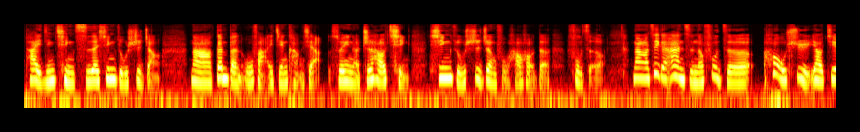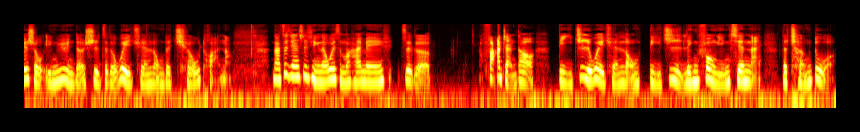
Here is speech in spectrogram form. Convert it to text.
他已经请辞了新竹市长。那根本无法一肩扛下，所以呢，只好请新竹市政府好好的负责。那这个案子呢，负责后续要接手营运的是这个魏全龙的球团呐。那这件事情呢，为什么还没这个发展到抵制味全龙、抵制林凤营鲜奶的程度哦？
